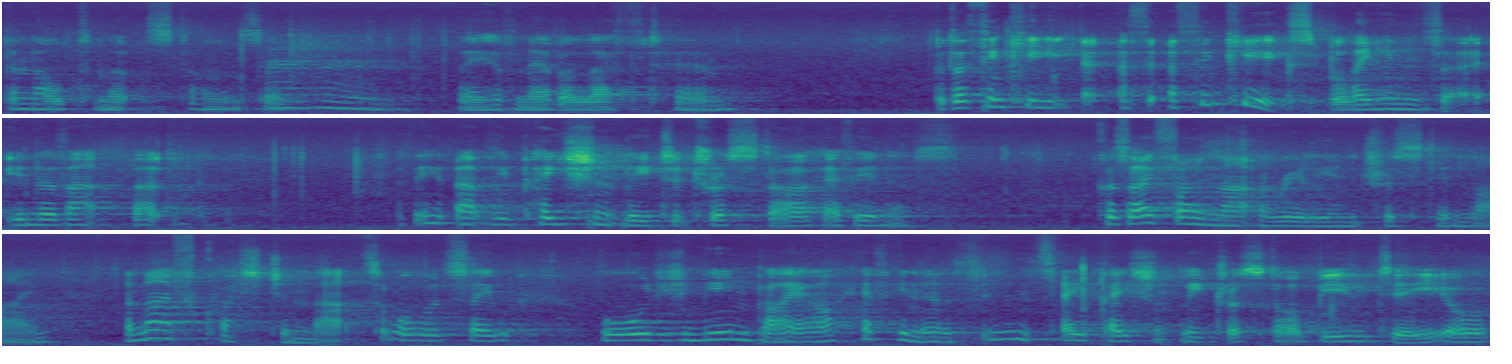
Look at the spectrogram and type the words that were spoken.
penultimate stanza. Mm-hmm. They have never left Him. But I think he, I, th- I think he explains it. You know that that. I think that the patiently to trust our heaviness, because I find that a really interesting line, and I've questioned that. So I would say, well, what do you mean by our heaviness? He didn't say patiently trust our beauty, or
